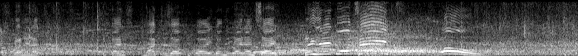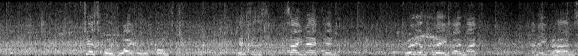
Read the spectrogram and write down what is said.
He's running at defence. Matt is out wide on the right hand side. Plays it in towards Haynes! Oh! Just goes wide of the post. Into the side netting. Brilliant play by Matt and Abrahams.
